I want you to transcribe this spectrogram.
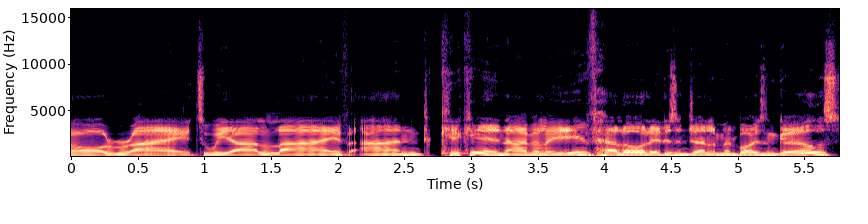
All right, we are live and kicking, I believe. Hello, ladies and gentlemen, boys and girls.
